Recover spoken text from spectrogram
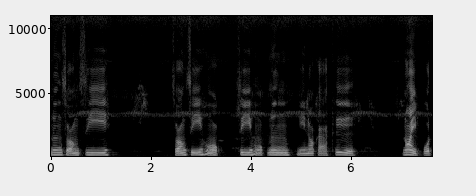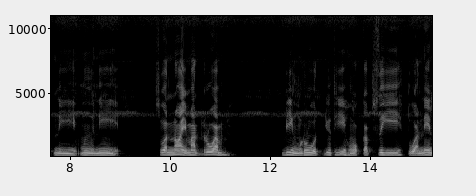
หนึ่งสองสี่สองสี่หกสี่หกหนึ่งนี่เนาะค่ะ คือน้อยปดหนีมือนี่ส่วนน้อยมัดร่วม บิ่งรูดอยู่ที่หกกับสี่ตัวเน้น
